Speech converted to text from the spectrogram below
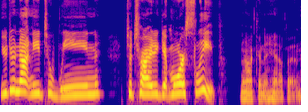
You do not need to wean to try to get more sleep. Not going to happen.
